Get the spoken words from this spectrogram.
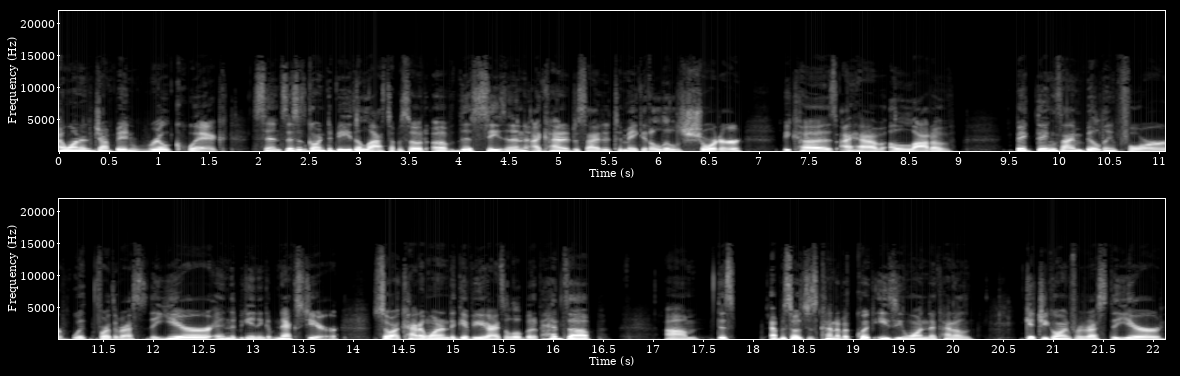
I wanted to jump in real quick since this is going to be the last episode of this season. I kind of decided to make it a little shorter because I have a lot of big things I'm building for with for the rest of the year and the beginning of next year. So I kind of wanted to give you guys a little bit of heads up. Um, this episode is just kind of a quick, easy one to kind of get you going for the rest of the year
